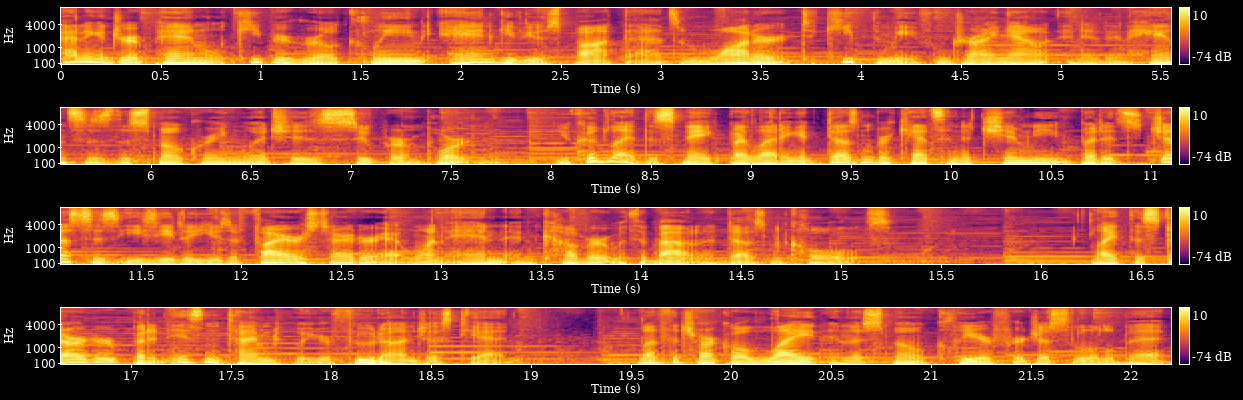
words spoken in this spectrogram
Adding a drip pan will keep your grill clean and give you a spot to add some water to keep the meat from drying out and it enhances the smoke ring which is super important. You could light the snake by lighting a dozen briquettes in a chimney but it's just as easy to use a fire starter at one end and cover it with about a dozen coals. Light the starter but it isn't time to put your food on just yet. Let the charcoal light and the smoke clear for just a little bit.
